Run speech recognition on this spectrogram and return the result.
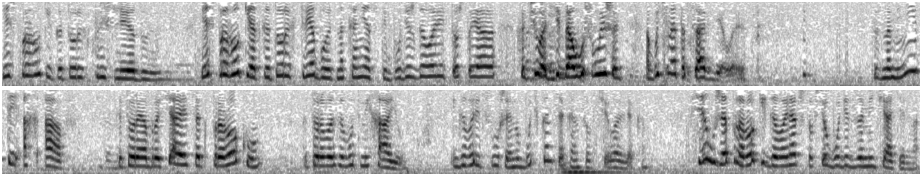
Есть пророки, которых преследуют. Есть пророки, от которых требуют, наконец, ты будешь говорить то, что я хочу от тебя услышать. Обычно это царь делает. Это знаменитый Ахав, который обращается к пророку, которого зовут Михаю, и говорит, слушай, ну будь в конце концов человеком. Все уже пророки говорят, что все будет замечательно.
